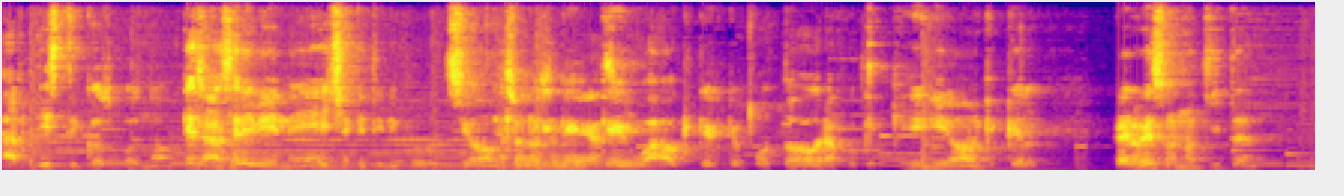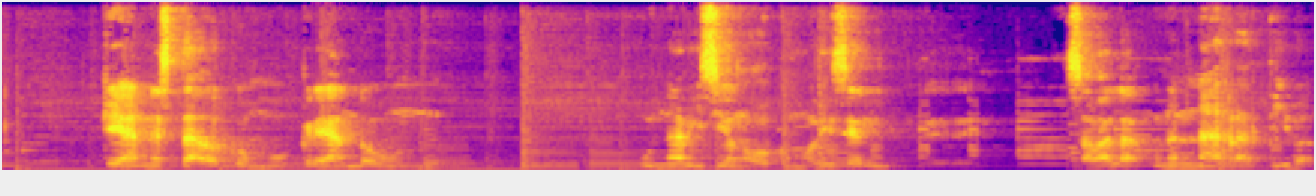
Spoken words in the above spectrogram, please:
artísticos, pues, ¿no? Que es una serie bien hecha, que tiene producción. Eso que, no se niega. Que, wow, que, que, fotógrafo, que, que guion, que, que. Pero eso no quita que han estado como creando un, una visión, o como dice el, eh, Zavala, una narrativa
